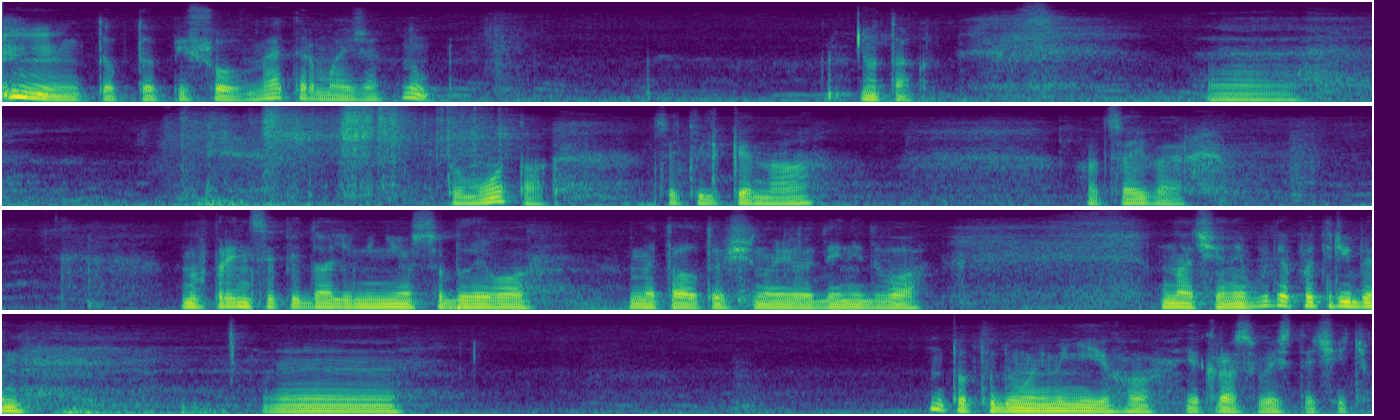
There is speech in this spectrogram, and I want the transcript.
тобто пішов метр майже. Ну, отак. Е, тому так. Це тільки на оцей верх. Ну, в принципі, далі мені особливо метал товщиною 1,2 наче не буде потрібен. Е, ну, тобто, думаю, мені його якраз вистачить.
